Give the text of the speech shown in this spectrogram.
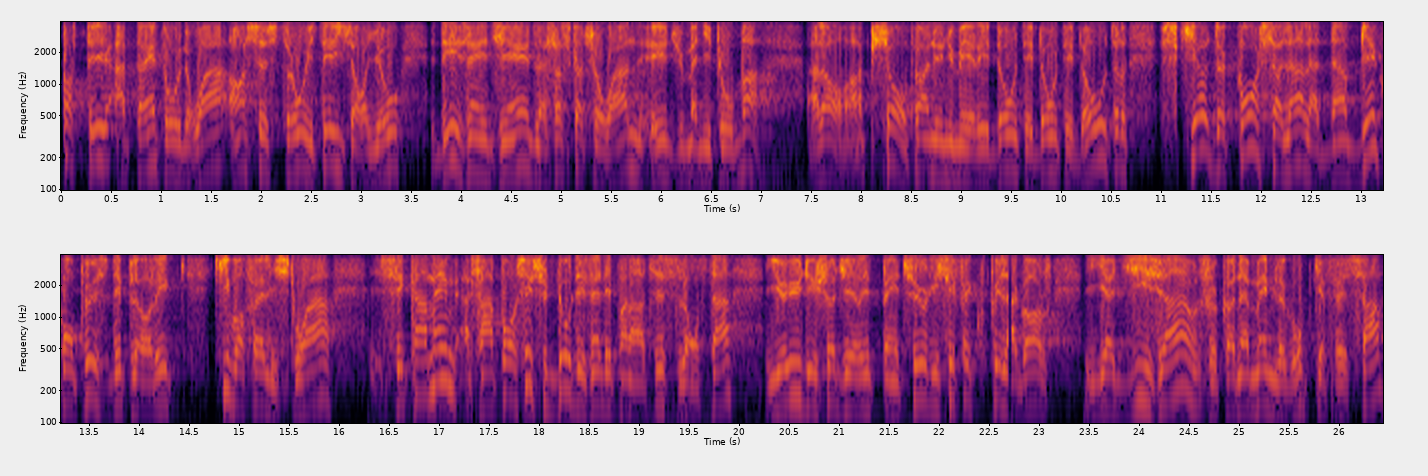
porter atteinte aux droits ancestraux et territoriaux des Indiens de la Saskatchewan et du Manitoba. Alors, ah, puis ça, on peut en énumérer d'autres et d'autres et d'autres. Ce qu'il y a de consolant là-dedans, bien qu'on puisse déplorer qui va faire l'histoire, c'est quand même, ça a passé sur le dos des indépendantistes longtemps. Il y a eu des chaudières de peinture. Il s'est fait couper la gorge il y a dix ans. Je connais même le groupe qui a fait ça.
